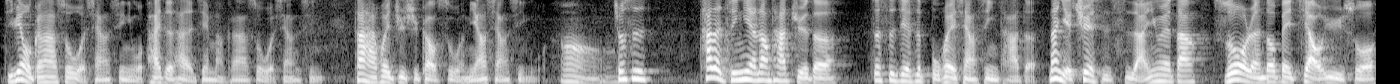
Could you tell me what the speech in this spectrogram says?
即便我跟他说我相信你，我拍着他的肩膀跟他说我相信，他还会继续告诉我你要相信我。哦，就是他的经验让他觉得这世界是不会相信他的，那也确实是啊，因为当所有人都被教育说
